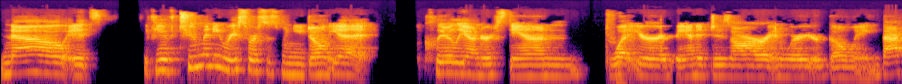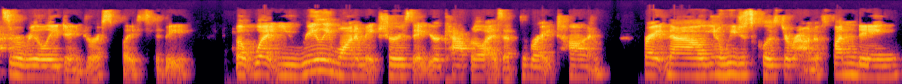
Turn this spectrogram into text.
now it's if you have too many resources when you don't yet clearly understand True. what your advantages are and where you're going that's a really dangerous place to be but what you really want to make sure is that you're capitalized at the right time. Right now, you know, we just closed a round of funding,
